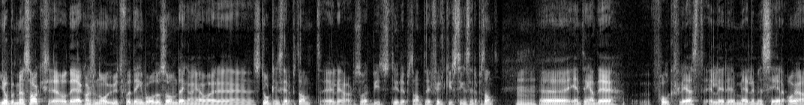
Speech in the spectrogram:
jobber med en sak. Og det er kanskje nå utfordring både som den gang jeg var eh, stortingsrepresentant, eller jeg har også vært bystyrerepresentant eller fylkestingsrepresentant. Én mm. uh, ting er det folk flest eller medlemmer ser å ja,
